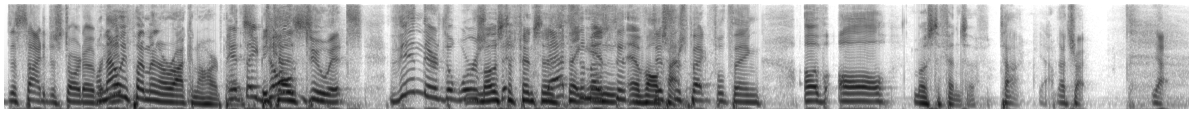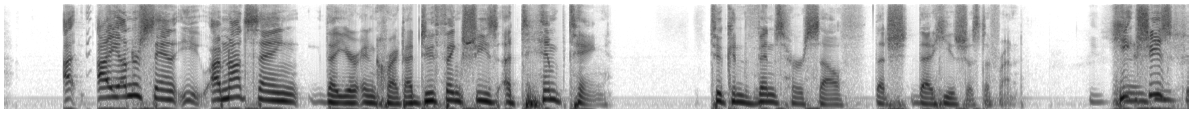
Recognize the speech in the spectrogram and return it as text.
decided to start over. well, now And we've put them in a rock and a hard place. if they don't do it, then they're the worst, Most offensive that's thing the most in- of all time. disrespectful thing of all most offensive. time. Yeah, that's right. Yeah. I, I understand. you- I'm not saying that you're incorrect. I do think she's attempting to convince herself that sh- that he's just a friend. He, she's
